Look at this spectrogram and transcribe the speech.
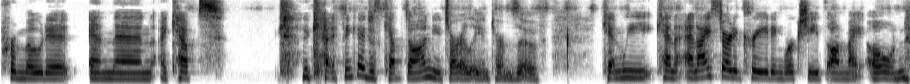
promote it. And then I kept, I think I just kept on you, Charlie, in terms of can we can and i started creating worksheets on my own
